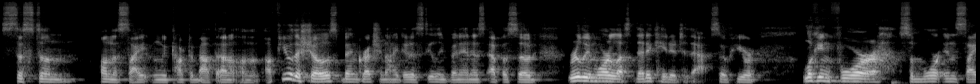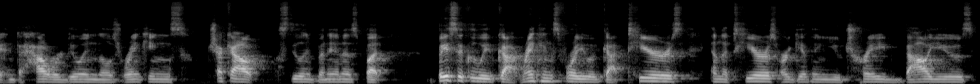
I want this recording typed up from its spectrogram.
system on the site, and we've talked about that on a few of the shows. Ben Gretch and I did a Stealing Bananas episode, really more or less dedicated to that. So if you're looking for some more insight into how we're doing those rankings, check out Stealing Bananas. But basically, we've got rankings for you, we've got tiers, and the tiers are giving you trade values.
